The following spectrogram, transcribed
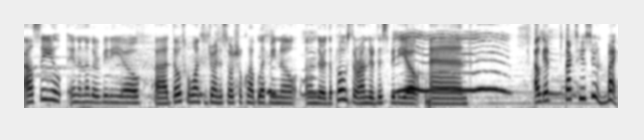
I'll see you in another video. Uh, those who want to join the social club, let me know under the post or under this video, and I'll get back to you soon. Bye.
